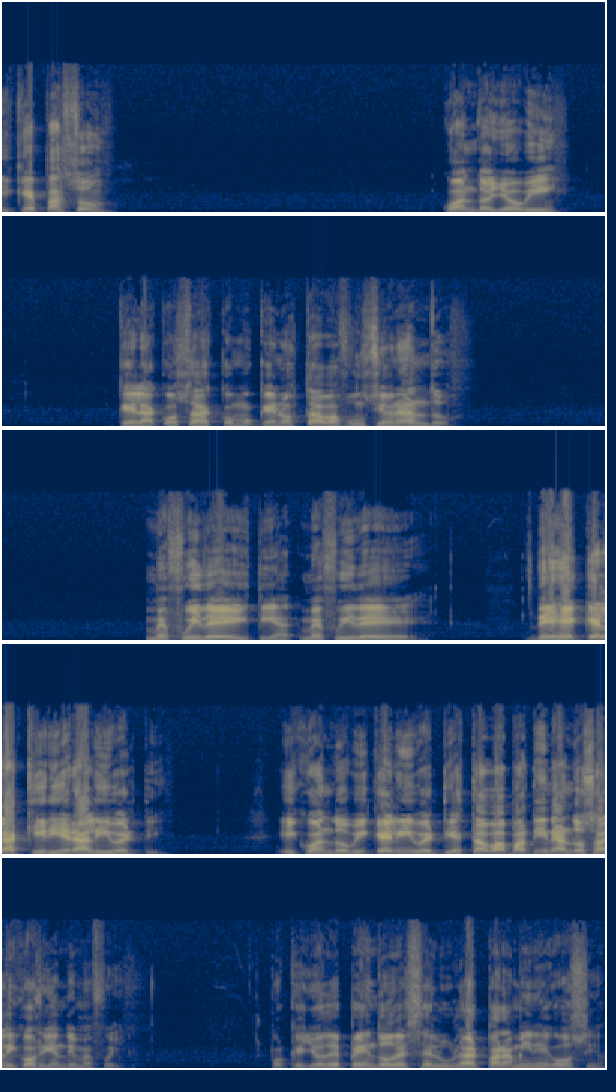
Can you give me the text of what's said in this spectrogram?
¿Y qué pasó? Cuando yo vi que la cosa como que no estaba funcionando, me fui de me fui de... Dejé que la adquiriera Liberty. Y cuando vi que Liberty estaba patinando, salí corriendo y me fui. Porque yo dependo del celular para mi negocio.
